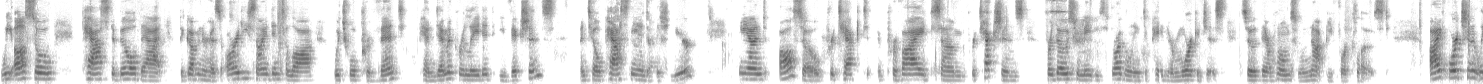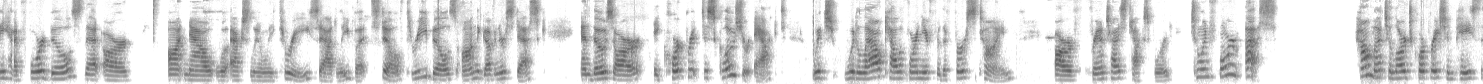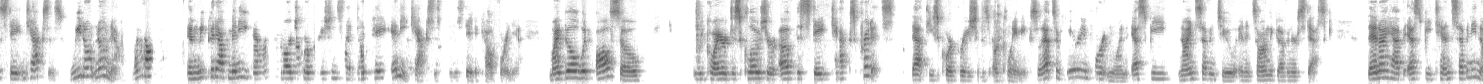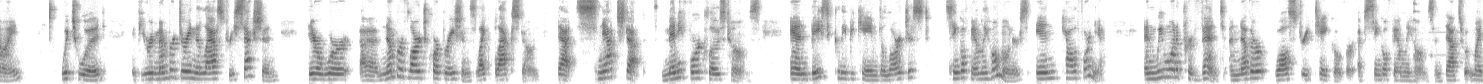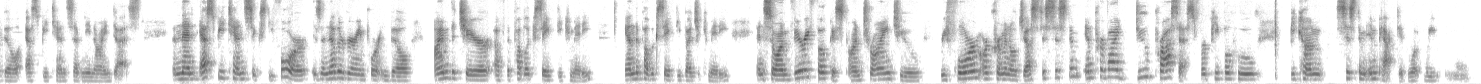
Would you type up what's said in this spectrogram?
We also passed a bill that the governor has already signed into law, which will prevent pandemic related evictions until past the end of this year and also protect provide some protections for those who may be struggling to pay their mortgages so their homes will not be foreclosed. I fortunately had four bills that are on now, well, actually only three, sadly, but still three bills on the governor's desk. And those are a Corporate Disclosure Act, which would allow California for the first time, our franchise tax board, to inform us how much a large corporation pays the state in taxes. We don't know now. And we could have many large corporations that don't pay any taxes to the state of California. My bill would also require disclosure of the state tax credits that these corporations are claiming. So that's a very important one, SB 972, and it's on the governor's desk. Then I have SB 1079, which would, if you remember during the last recession, there were a number of large corporations like Blackstone that snatched up many foreclosed homes and basically became the largest single family homeowners in California. And we want to prevent another Wall Street takeover of single family homes. And that's what my bill, SB 1079, does. And then SB 1064 is another very important bill. I'm the chair of the Public Safety Committee and the Public Safety Budget Committee. And so I'm very focused on trying to reform our criminal justice system and provide due process for people who become system impacted what we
